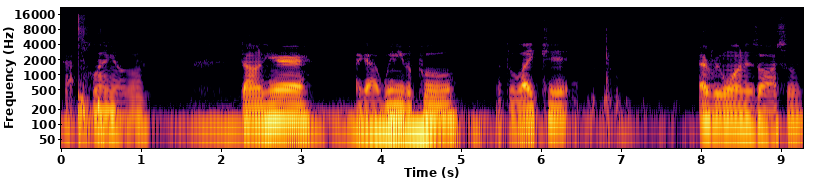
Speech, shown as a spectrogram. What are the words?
Got plenty of them. Down here, I got Winnie the Pooh with the light kit. Everyone is awesome.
